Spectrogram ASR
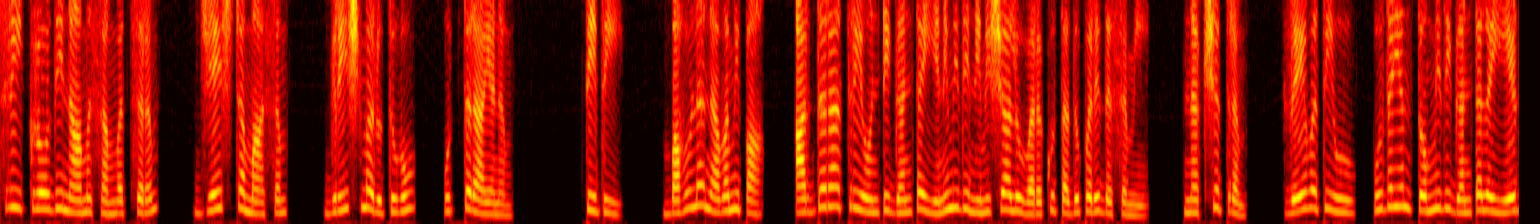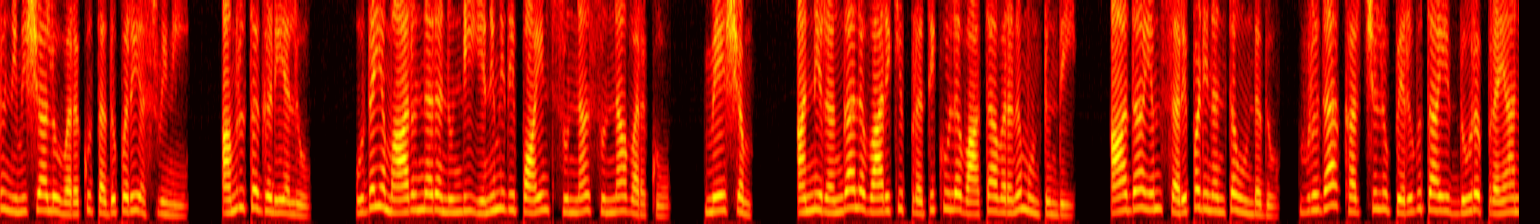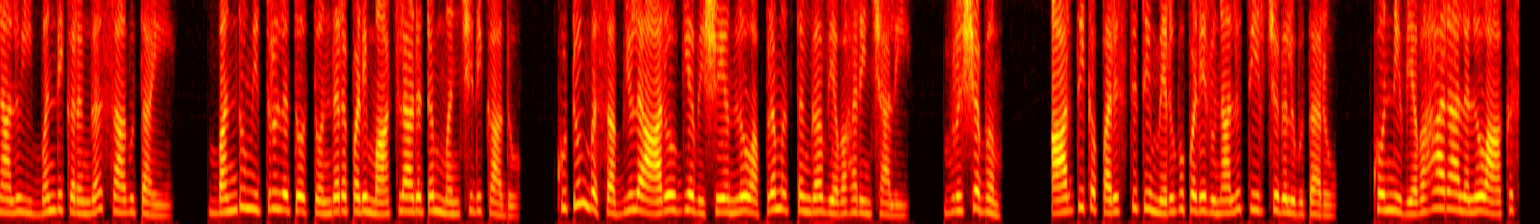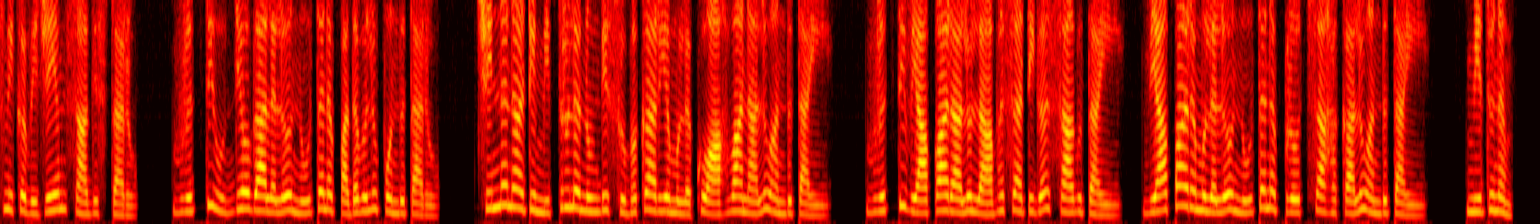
శ్రీక్రోధి నామ సంవత్సరం జ్యేష్ఠమాసం గ్రీష్మ ఋతువు ఉత్తరాయణం. తిథి. బహుళ నవమిప అర్ధరాత్రి ఒంటి గంట ఎనిమిది నిమిషాలు వరకు తదుపరి దశమి. నక్షత్రం. రేవతి ఉ. ఉదయం తొమ్మిది గంటల ఏడు నిమిషాలు వరకు తదుపరి అశ్విని. అమృత గడియలు ఉదయం ఆరున్నర నుండి ఎనిమిది పాయింట్ సున్నా సున్నా వరకు. మేషం. అన్ని రంగాల వారికి ప్రతికూల వాతావరణం ఉంటుంది. ఆదాయం సరిపడినంత ఉండదు. వృధా ఖర్చులు పెరుగుతాయి దూర ప్రయాణాలు ఇబ్బందికరంగా సాగుతాయి. బంధుమిత్రులతో తొందరపడి మాట్లాడటం మంచిది కాదు. కుటుంబ సభ్యుల ఆరోగ్య విషయంలో అప్రమత్తంగా వ్యవహరించాలి. వృషభం. ఆర్థిక పరిస్థితి మెరుగుపడి రుణాలు తీర్చగలుగుతారు. కొన్ని వ్యవహారాలలో ఆకస్మిక విజయం సాధిస్తారు. వృత్తి ఉద్యోగాలలో నూతన పదవులు పొందుతారు. చిన్ననాటి మిత్రుల నుండి శుభకార్యములకు ఆహ్వానాలు అందుతాయి. వృత్తి వ్యాపారాలు లాభసాటిగా సాగుతాయి. వ్యాపారములలో నూతన ప్రోత్సాహకాలు అందుతాయి. మిథునం.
